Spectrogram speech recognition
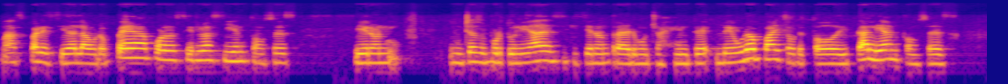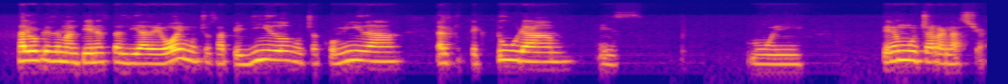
más parecida a la europea, por decirlo así. Entonces vieron muchas oportunidades y quisieron traer mucha gente de Europa y sobre todo de Italia. Entonces es algo que se mantiene hasta el día de hoy, muchos apellidos, mucha comida, la arquitectura, es muy, tiene mucha relación.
